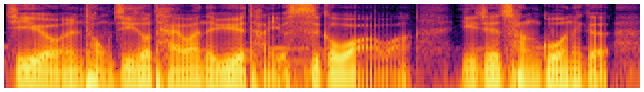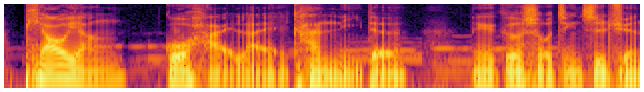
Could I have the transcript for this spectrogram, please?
其实有人统计说，台湾的乐坛有四个娃娃，一个就是唱过那个《漂洋过海来看你》的那个歌手金志娟，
